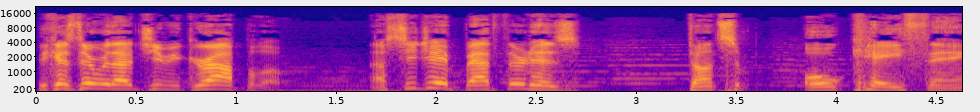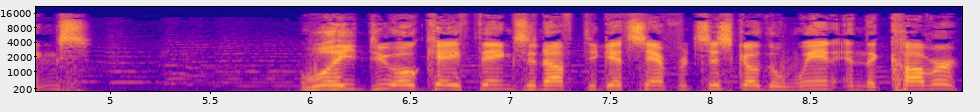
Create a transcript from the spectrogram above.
because they're without Jimmy Garoppolo. Now, CJ Beathard has done some okay things. Will he do okay things enough to get San Francisco the win and the cover?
